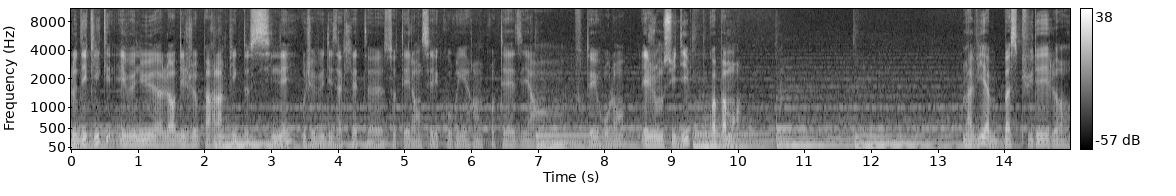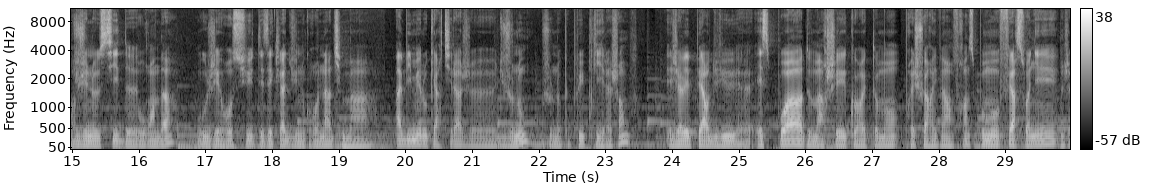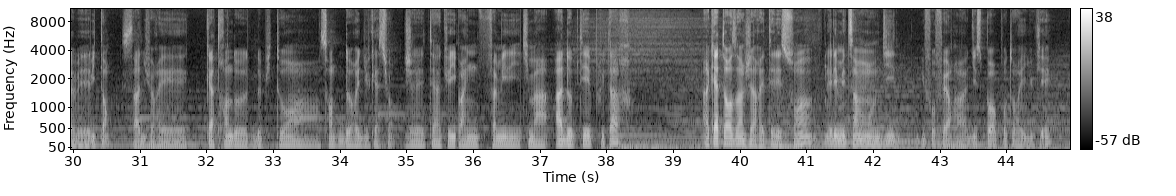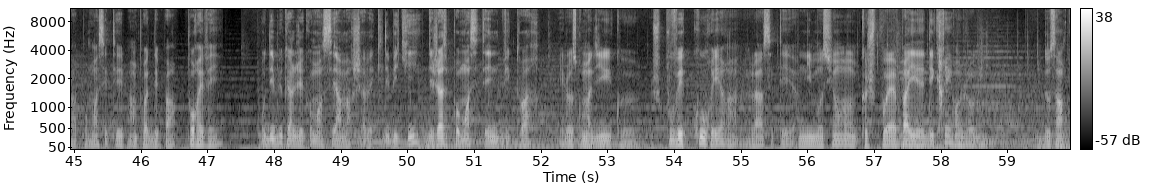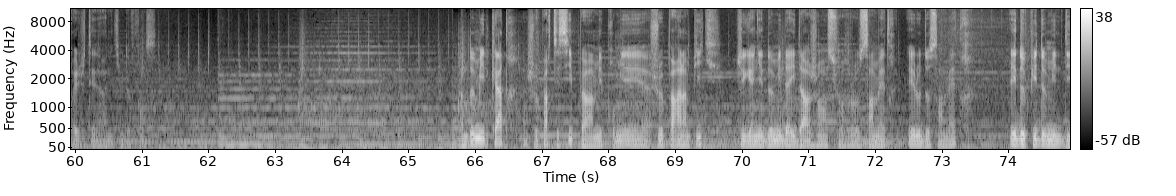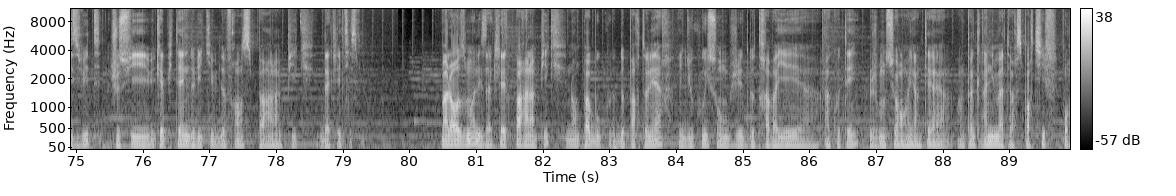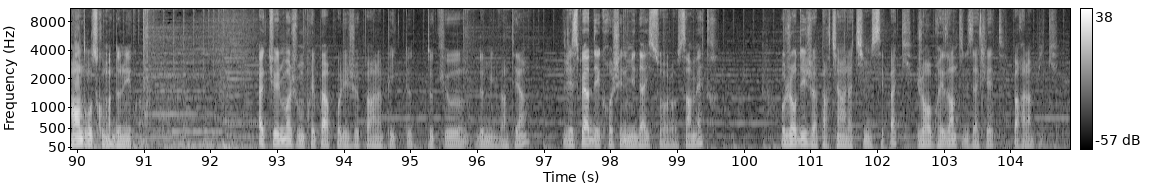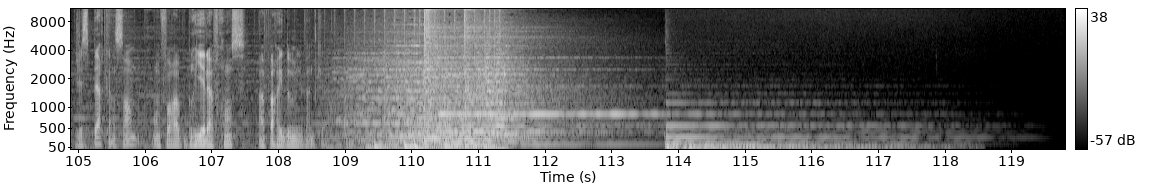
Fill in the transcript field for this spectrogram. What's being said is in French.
Le déclic est venu euh, lors des Jeux paralympiques de Sydney, où j'ai vu des athlètes euh, sauter, lancer, courir en prothèse et en fauteuil roulant. Et je me suis dit, pourquoi pas moi? Ma vie a basculé lors du génocide au Rwanda, où j'ai reçu des éclats d'une grenade qui m'a abîmé le cartilage euh, du genou. Je ne peux plus plier la jambe. J'avais perdu euh, espoir de marcher correctement. Après, je suis arrivé en France pour me faire soigner. J'avais 8 ans. Ça a duré 4 ans d'hôpitaux en centre de rééducation. J'ai été accueilli par une famille qui m'a adopté plus tard. À 14 ans, j'ai arrêté les soins et les médecins m'ont dit il faut faire euh, du sport pour te rééduquer. Bah, pour moi, c'était un point de départ pour rêver. Au début, quand j'ai commencé à marcher avec des béquilles, déjà pour moi, c'était une victoire. Et lorsqu'on m'a dit que je pouvais courir, là, c'était une émotion que je ne pouvais pas décrire aujourd'hui. Deux ans après, j'étais dans l'équipe de France. En 2004, je participe à mes premiers Jeux paralympiques. J'ai gagné deux médailles d'argent sur le 100 mètres et le 200 mètres. Et depuis 2018, je suis capitaine de l'équipe de France paralympique d'athlétisme. Malheureusement, les athlètes paralympiques n'ont pas beaucoup de partenaires et du coup, ils sont obligés de travailler euh, à côté. Je me suis orienté en tant qu'animateur sportif pour rendre ce qu'on m'a donné. Actuellement, je me prépare pour les Jeux paralympiques de Tokyo 2021. J'espère décrocher une médaille sur le 100 mètres. Aujourd'hui, j'appartiens à la team CEPAC. Je représente les athlètes paralympiques. J'espère qu'ensemble, on fera briller la France à Paris 2024.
